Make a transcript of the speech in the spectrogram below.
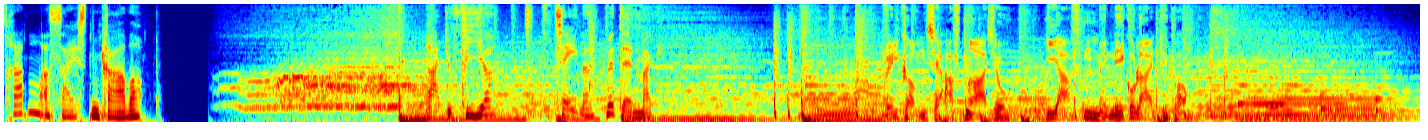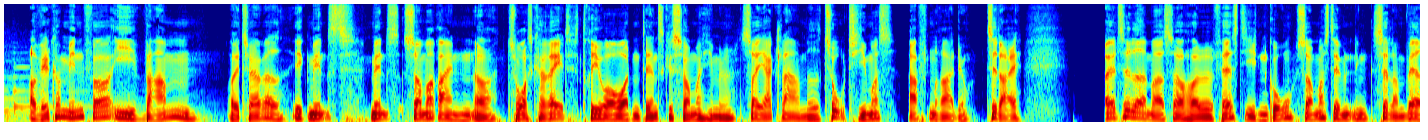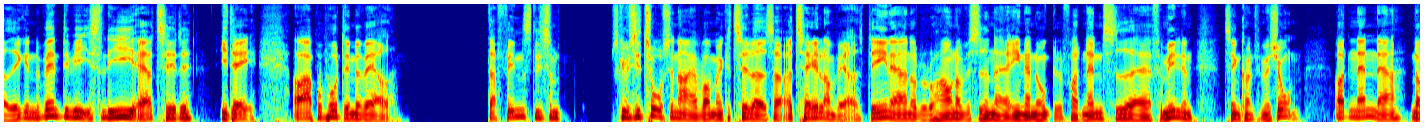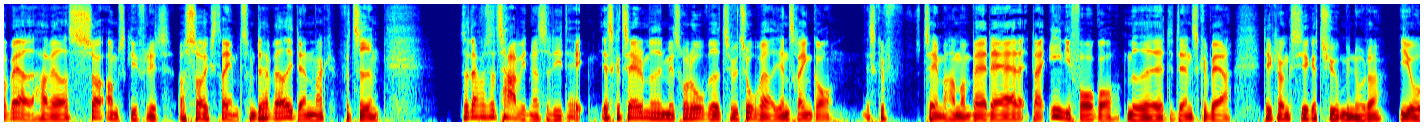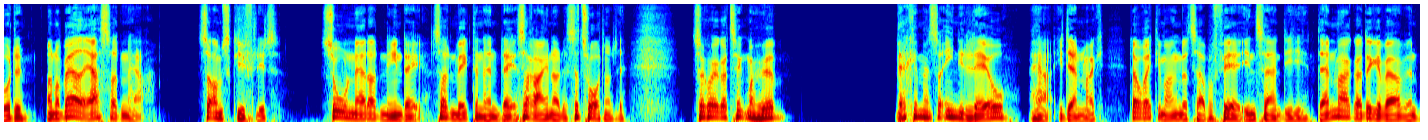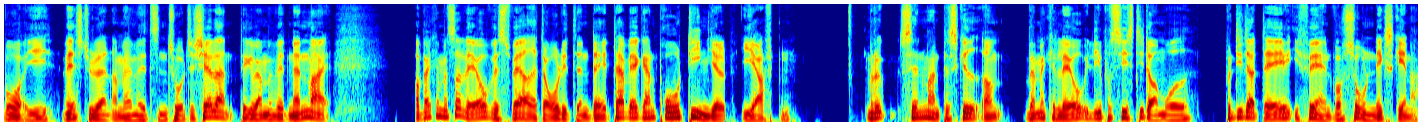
13 og 16 grader. Radio 4 taler med Danmark. Velkommen til Aftenradio. I aften med Nikolaj Dupont. Og velkommen indenfor i varmen og i tørvejret, ikke mindst, mens sommerregnen og Tors Karet driver over den danske sommerhimmel, så er jeg klar med to timers aftenradio til dig. Og jeg tillader mig også at holde fast i den gode sommerstemning, selvom vejret ikke nødvendigvis lige er til det i dag. Og apropos det med vejret. Der findes ligesom, skal vi sige, to scenarier, hvor man kan tillade sig at tale om vejret. Det ene er, når du havner ved siden af en eller anden onkel fra den anden side af familien til en konfirmation. Og den anden er, når vejret har været så omskifteligt og så ekstremt, som det har været i Danmark for tiden. Så derfor så tager vi den altså lige i dag. Jeg skal tale med en meteorolog ved TV2-været, Jens Ringgaard. Jeg skal tale med ham om, hvad det er, der egentlig foregår med øh, det danske vejr. Det er klokken cirka 20 minutter i 8. Og når vejret er sådan her, så omskifteligt. Solen er der den ene dag, så er den væk den anden dag, så regner det, så tordner det. Så kunne jeg godt tænke mig at høre, hvad kan man så egentlig lave her i Danmark? Der er jo rigtig mange, der tager på ferie internt i Danmark, og det kan være, at man bor i Vestjylland, og man vil en tur til Sjælland. Det kan være, at man vil den anden vej. Og hvad kan man så lave, hvis vejret er dårligt den dag? Der vil jeg gerne bruge din hjælp i aften. Vil du sende mig en besked om, hvad man kan lave i lige præcis dit område, på de der dage i ferien, hvor solen ikke skinner?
